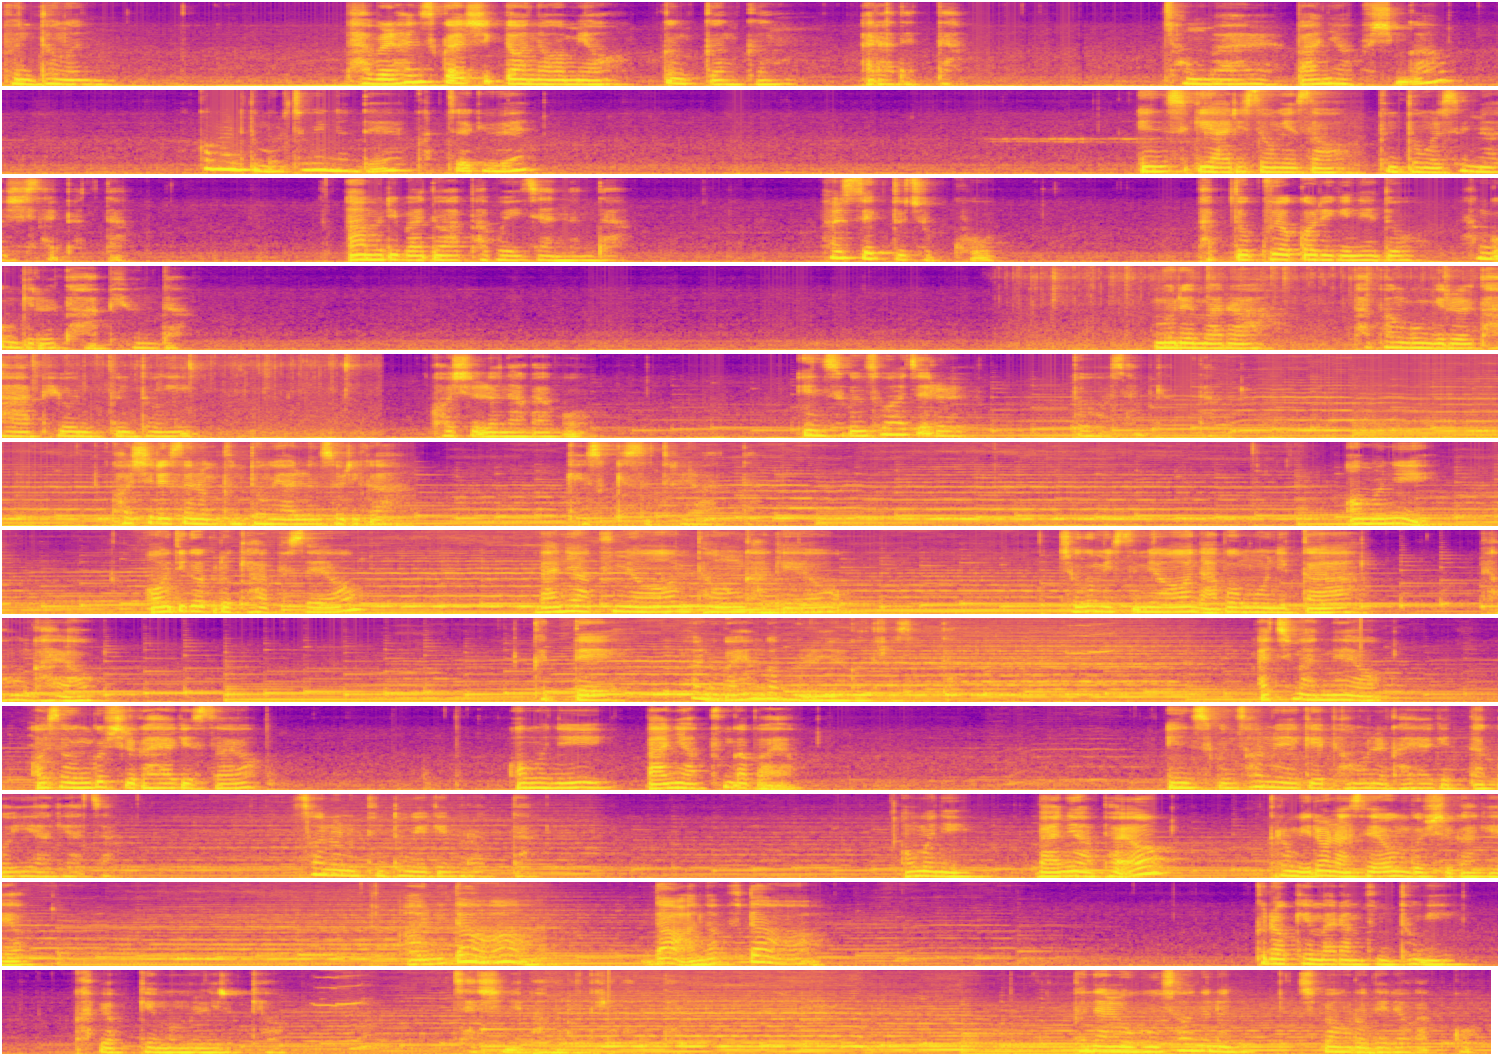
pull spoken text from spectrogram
분통은 밥을 한 숟갈씩 떠 넣으며 끙끙끙 알아댔다. 정말 많이 아프신가? 아까만 해도 멀쩡했는데 갑자기 왜? 인숙이 아리송에서 분통을 슬며시 살폈다. 아무리 봐도 아파 보이지 않는다. 혈색도 좋고 밥도 구역거리긴 해도 한 공기를 다 비운다. 물에 말아 밥 한 공기를 다 비운 분통이 거실로 나가고 인숙은 소화제를 또 삼켰다. 거실에서는 분통의 앓는 소리가 계속해서 들려왔다. 어머니, 어디가 그렇게 아프세요? 많이 아프면 병원 가게요. 조금 있으면 아범 오니까 병원 가요. 그때 현우가 현관문을 열고 들어섰다. 아침 왔네요. 어서 응급실 가야겠어요. 어머니 많이 아픈가 봐요. 인숙은 선우에게 병원을 가야겠다고 이야기하자 선우는 분통에게 물었다. 어머니 많이 아파요? 그럼 일어나세요. 응급실 가게요. 아니다. 나 안 아프다. 그렇게 말한 분통이 가볍게 몸을 일으켜 자신의 방으로 들어갔다. 그날 오후 선우는 지방으로 내려갔고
